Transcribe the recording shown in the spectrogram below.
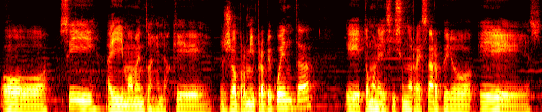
o sí, hay momentos en los que yo por mi propia cuenta tomo la decisión de rezar, pero es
